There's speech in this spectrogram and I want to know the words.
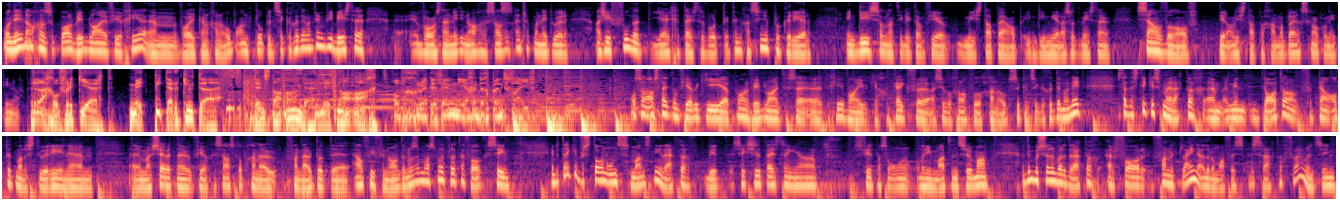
En net nog gaan 'n paar webblaaie vir jou gee, ehm um, waar jy kan gaan hulp aanklop en sulke goed. Ek dink die beste uh, waar ons nou net hier nagesels is eintlik maar net oor as jy voel dat jy getuister word. Ek dink gaan sien 'n prokureur en die sal natuurlik dan vir jou met die stappe help en die meer as wat mense nou self wil half deur al die stappe gaan, maar bly geskakel net hierna. Reg of verkeerd met Pieter Kloete. Dinsdae aande net na 8 op Groot FM 90.5. Ons gaan afsluit om vir jou 'n bietjie 'n paar webblaaie te uh, te gee waar jy bietjie gaan kyk vir as jy wil graag wil gaan hulp soek en sulke goed. Maar net statistiek is my regtig, um, ek meen data vertel altyd maar 'n storie en ehm um, uh, maar sy wat nou vir jou geselskap gaan hou van nou tot uh, 11:00 vanaand en ons het maar sommer vlug vir haar gesê en baie keer verstaan ons mans nie regtig weet seksuele teistering ja ons weet pas onder, onder die mat en so maar ek dink persone wat dit regtig ervaar van 'n klein ouderdom af is is regtig vrouens en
